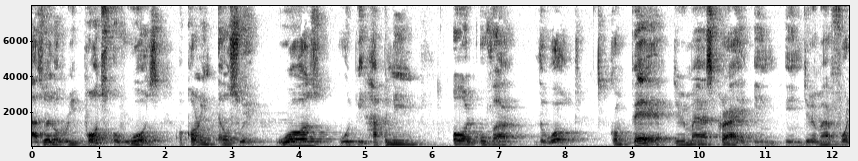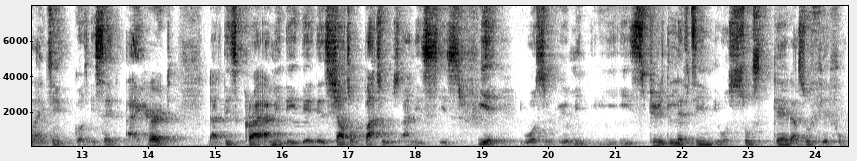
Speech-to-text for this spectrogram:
as well as reports of wars occurring elsewhere. Wars would be happening all over the world compare Jeremiah's cry in, in Jeremiah 4.19 because he said, I heard that this cry, I mean, the, the, the shout of battles and his, his fear, it was, I mean, his spirit left him. He was so scared and so fearful.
